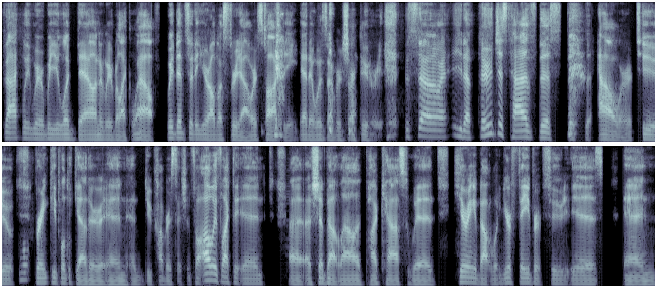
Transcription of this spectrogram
exactly where we looked down and we were like, wow, we've been sitting here almost three hours talking and it was over charcuterie. So, you know, food just has this, this hour to bring people together and, and do conversation. So I always like to end uh, a SHPE Out Loud podcast with hearing about what your favorite food is and,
